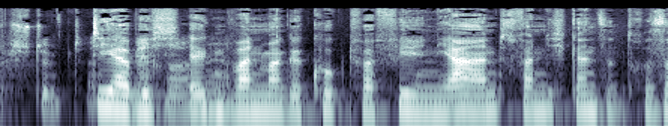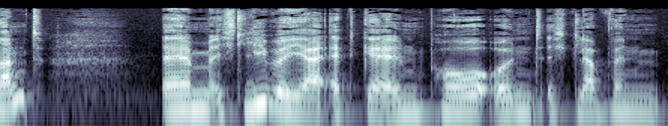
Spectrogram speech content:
Bestimmt. Die habe ich Mehrere, irgendwann mal geguckt vor vielen Jahren. Das fand ich ganz interessant. Ähm, ich liebe ja Edgar Allan Poe und ich glaube, wenn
